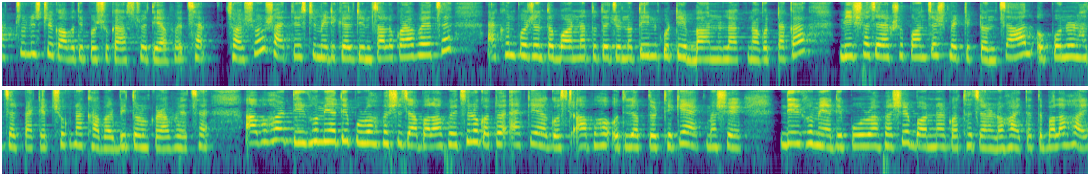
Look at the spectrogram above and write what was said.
আটচল্লিশটি গবাদি পশুকে আশ্রয় দেওয়া হয়েছে। ছয়শো সাঁত্রিশটি মেডিকেল টিম চালু করা হয়েছে। এখন পর্যন্ত বন্যাতদের জন্য তিন কোটি বান্ন লাখ নগদ টাকা, বিশ হাজার একশো পঞ্চাশ মেট্রিক টন চাল ও পনেরো হাজার প্যাকেট শুকনা খাবার বিতরণ করা হয়েছে। আবহাওয়ার দীর্ঘমেয়াদী পূর্বাভাসে যা বলা হয়েছিল, গত একই আগস্ট আবহাওয়া অধিদপ্তর থেকে এক মাসে দীর্ঘমেয়াদী পূর্বাভাসে বন্যার কথা জানানো হয়। তাতে বলা হয়,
